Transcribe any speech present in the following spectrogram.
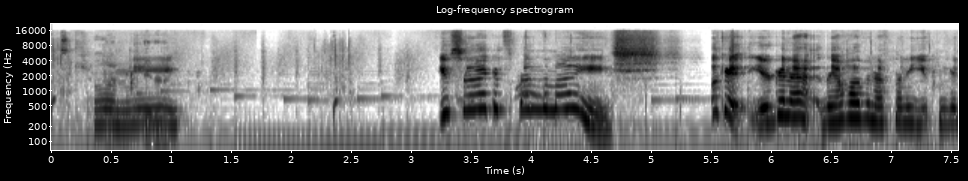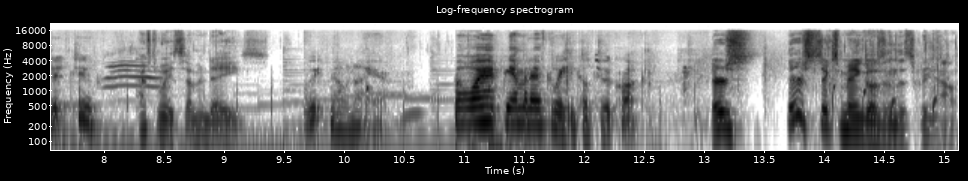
It's killing me. You said I could spend the money. Look it. You're gonna. They all have enough money. You can get it too. I have to wait seven days. Wait, no, not here. Oh, I, damn it! I have to wait until two o'clock. There's there's six mangoes in this greenhouse.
